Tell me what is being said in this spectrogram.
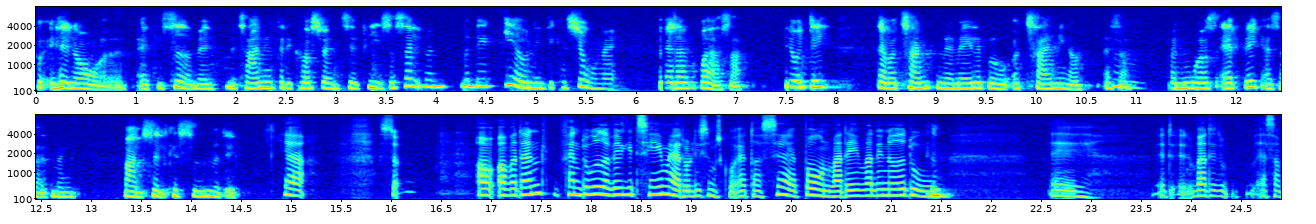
på, hen over, at de sidder med, med tegning, for det kan også være en terapi i sig selv, men, men det giver jo en indikation af, hvad der rører sig. Det var det, der var tanken med malebog og tegninger, altså, mm. og nu også app, ikke? altså at man bare selv kan sidde med det. Ja, så Og, og hvordan fandt du ud af, hvilke temaer du ligesom skulle adressere i bogen? Var det, var det noget, du... Mm. Øh, var det, altså,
